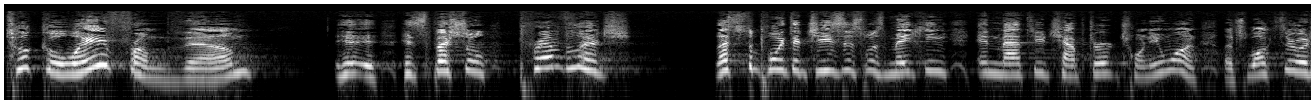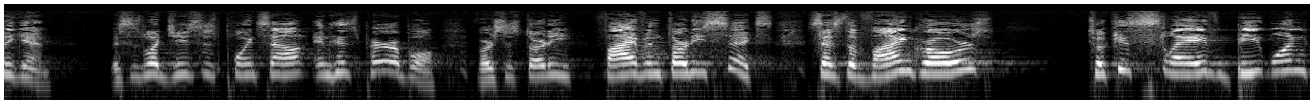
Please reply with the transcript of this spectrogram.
took away from them his special privilege. That's the point that Jesus was making in Matthew chapter 21. Let's walk through it again. This is what Jesus points out in his parable. Verses 35 and 36 says, The vine growers took his slave, beat one,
